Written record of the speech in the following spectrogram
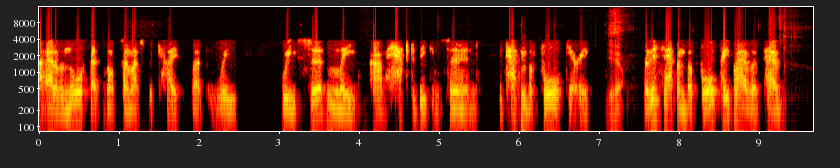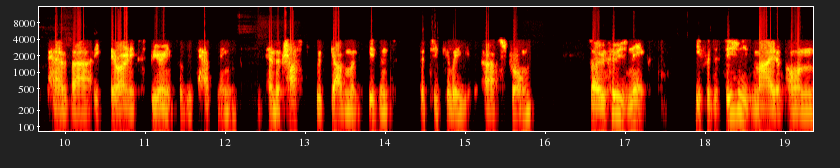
Uh, out of the north, that's not so much the case, but we we certainly um, have to be concerned. It's happened before, Kerry. Yeah. So this happened before. People have have have uh, their own experience of this happening, and the trust with government isn't particularly uh, strong. So who's next? If a decision is made upon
